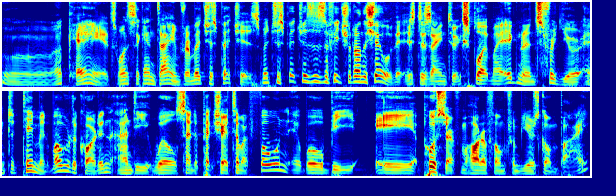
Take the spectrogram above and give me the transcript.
okay. It's once again time for Mitch's Pitches. Mitch's Pitches is a feature on the show that is designed to exploit my ignorance for your entertainment. While we're recording, Andy will send a picture to my phone. It will be a poster from a horror film from years gone by.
